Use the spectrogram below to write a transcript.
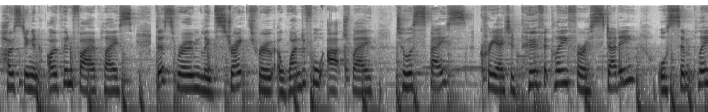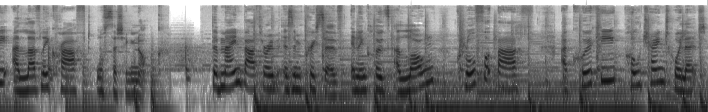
hosting an open fireplace. This room leads straight through a wonderful archway to a space created perfectly for a study or simply a lovely craft or sitting nook. The main bathroom is impressive and includes a long clawfoot bath, a quirky pull chain toilet,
